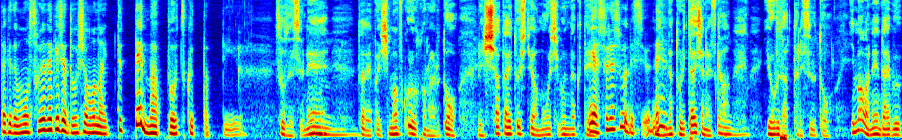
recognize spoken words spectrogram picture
だけどもうそれだけじゃどうしようもないって言ってマップを作ったっていう、そうですよね、うん。ただやっぱり島袋となると被写体としては申し分なくいやてそれはそうですよね。みんな撮りたいじゃないですか、うん。夜だったりすると。今はねだいぶ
